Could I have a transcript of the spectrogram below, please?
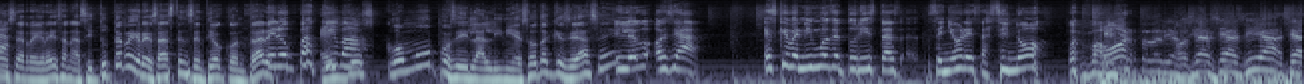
cómo se regresan. Así tú te regresaste en sentido contrario. Pero ¿pa' qué va? Ellos, ¿cómo? Pues y la liniezota que se hace. Y luego, o sea, es que venimos de turistas, señores, así no, por favor. O sea, se hacía, se Ah,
